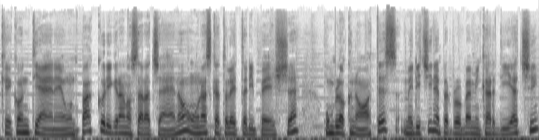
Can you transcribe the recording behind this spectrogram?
che contiene un pacco di grano saraceno, una scatoletta di pesce, un block notice, medicine per problemi cardiaci,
